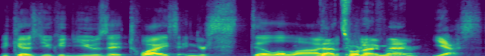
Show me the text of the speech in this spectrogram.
because you could use it twice and you're still alive. That's what I meant. Yes,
